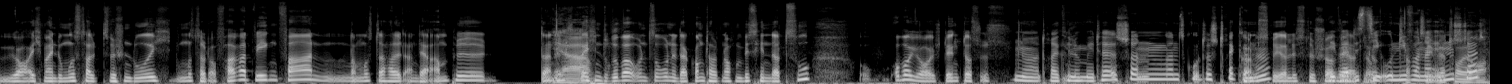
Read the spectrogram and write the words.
Ja, ich meine, du musst halt zwischendurch, du musst halt auf Fahrradwegen fahren, dann musst du halt an der Ampel dann Ja. entsprechend drüber und so, ne, da kommt halt noch ein bisschen dazu. Aber ja, ich denke, das ist Ja, drei Kilometer ist schon eine ganz gute Strecke, ganz ne? realistischer Wie weit Wert. ist die Uni von der Innenstadt?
